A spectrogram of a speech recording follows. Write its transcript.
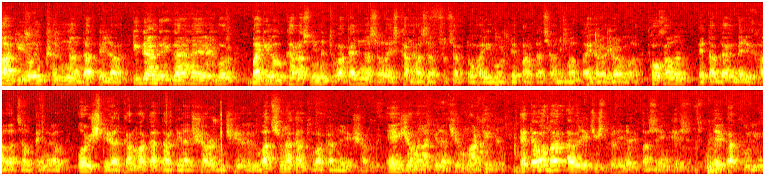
Բագիրովին քննադատել է։ Տիգրան Գրիգարյանը եղել, որ Բագիրովը 49 թվականին ասալ այսքան հազար ցուցակտող հայի, որ դեպարտացիանի մալտայ հրաժարվա, փոխալն հետագայում էլի հալածալ պեներալ, օրիշ դրալ, կամակատար դրալ շարժում չի եղել, 60-ական թվականների շարժում։ Այն ժամանակ էլա չէ, մարդիկ Հետևաբար ավելի ճիշտ կլիներ, ասենք ես, ներկա փուլի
